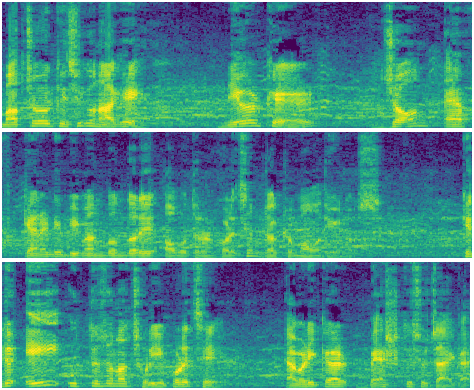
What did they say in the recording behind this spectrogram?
মাত্র কিছুক্ষণ আগে নিউ ইয়র্কের জন এফ কেনেডি বিমানবন্দরে অবতরণ করেছেন ডক্টর মোহাম্মদ ইউনুস। কিন্তু এই উত্তেজনা ছড়িয়ে পড়েছে আমেরিকার বেশ কিছু জায়গায়।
